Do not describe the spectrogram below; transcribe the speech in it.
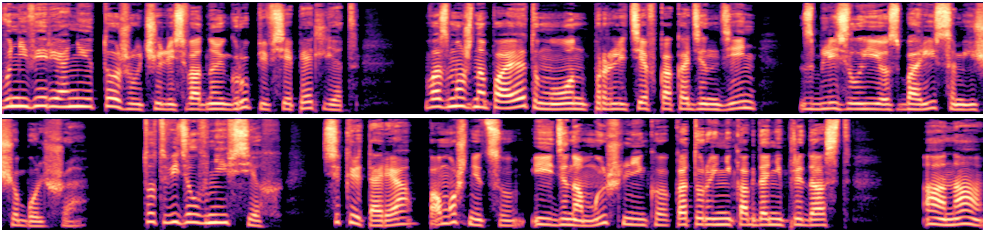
В универе они тоже учились в одной группе все пять лет. Возможно, поэтому он, пролетев как один день, сблизил ее с Борисом еще больше. Тот видел в ней всех — секретаря, помощницу и единомышленника, который никогда не предаст, а она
